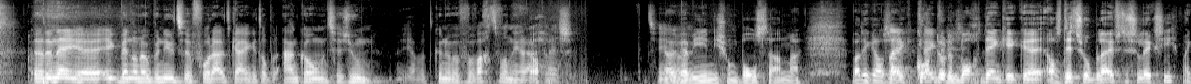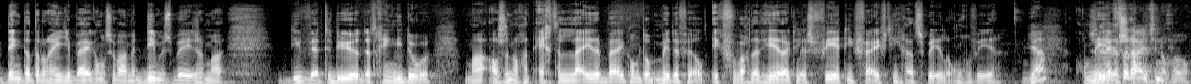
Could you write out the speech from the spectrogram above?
René, eh, ik ben dan ook benieuwd eh, vooruitkijkend op het aankomend seizoen. Ja, wat kunnen we verwachten van? Wat vind Nou, we hebben hier niet zo'n bol staan, maar wat ik al zei, kort door de bocht denk ik, als dit zo blijft de selectie, maar ik denk dat er nog eentje bij komt. Ze waren met Diemers bezig, maar die werd te duur, dat ging niet door. Maar als er nog een echte leider bij komt op middenveld, ik verwacht dat Heracles 14, 15 gaat spelen ongeveer. Ja? Almere schat- rijtje nog wel.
